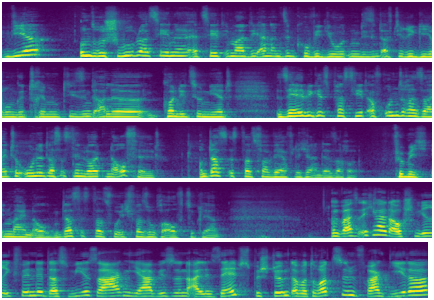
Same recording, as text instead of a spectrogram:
wir, unsere Schwurbler-Szene erzählt immer, die anderen sind Covidioten, die sind auf die Regierung getrimmt, die sind alle konditioniert. Selbiges passiert auf unserer Seite, ohne dass es den Leuten auffällt. Und das ist das Verwerfliche an der Sache. Für mich, in meinen Augen. Das ist das, wo ich versuche aufzuklären. Und was ich halt auch schwierig finde, dass wir sagen, ja, wir sind alle selbstbestimmt, aber trotzdem fragt jeder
